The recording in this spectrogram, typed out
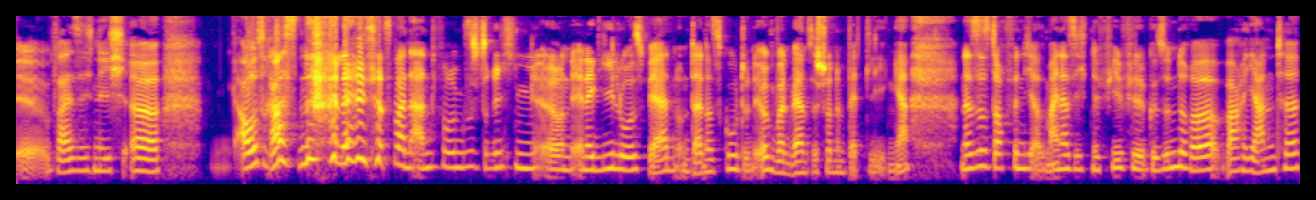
äh, weiß ich nicht, äh, ausrasten, nenne ich jetzt mal in Anführungsstrichen, äh, und energielos werden und dann ist gut und irgendwann werden sie schon im Bett liegen, ja. Und das ist doch, finde ich, aus meiner Sicht eine viel, viel gesündere Variante,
